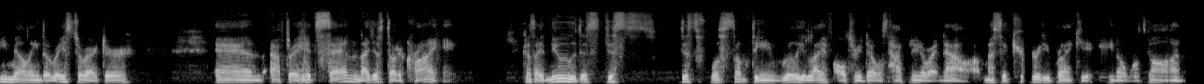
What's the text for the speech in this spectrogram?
emailing the race director. And after I hit send, I just started crying because I knew this, this, this was something really life altering that was happening right now. My security blanket, you know, was gone.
